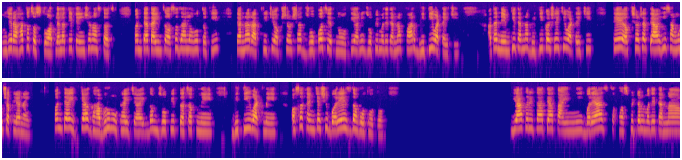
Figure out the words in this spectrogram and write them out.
म्हणजे राहतच असतो. आपल्याला ते टेन्शन असतंच. पण त्या ताईंचं असं झालं होतं की त्यांना रात्रीची अक्षरशः झोपच येत नव्हती आणि झोपीमध्ये त्यांना फार भीती वाटायची. आता नेमकी त्यांना भीती कशाची वाटायची ते अक्षरशः त्याही सांगू शकल्या नाही. पण त्या इतक्या घाबरून उठायच्या एकदम झोपीत दचकणे भीती वाटणे असं त्यांच्याशी बरेचदा होत होतं. याकरिता त्या ताईंनी बऱ्याच हॉस्पिटलमध्ये त्यांना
